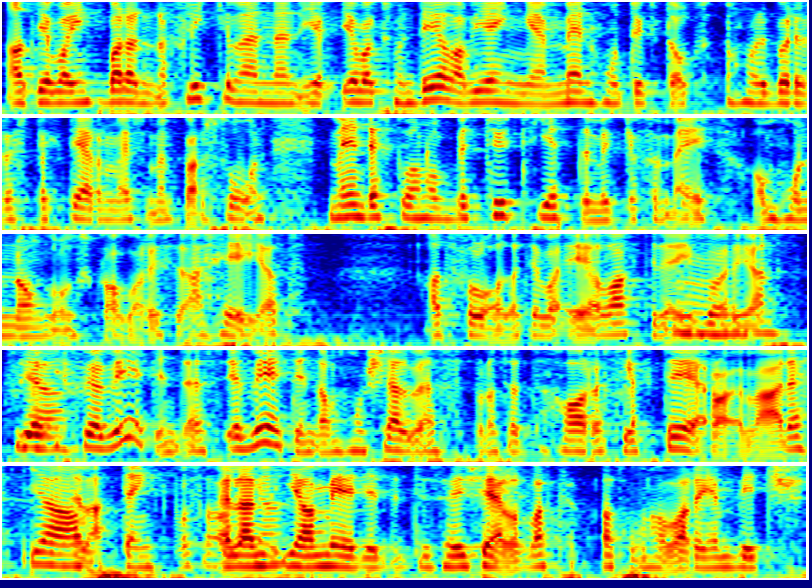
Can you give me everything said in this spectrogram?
Att jag var inte bara den där flickvännen, jag, jag var liksom en del av gänget men hon tyckte också hon hade börjat respektera mig som en person. Men det skulle ha nog betytt jättemycket för mig om hon någon gång ska ha varit sådär hej att att förlåt att jag var elak till dig mm. i början. För, yeah. jag, för jag vet inte ens, jag vet inte om hon själv ens på något sätt har reflekterat över det. Ja. Eller tänkt på saken. Eller jag medger till sig själv att, att hon har varit en bitch.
